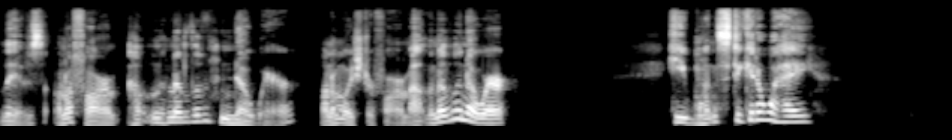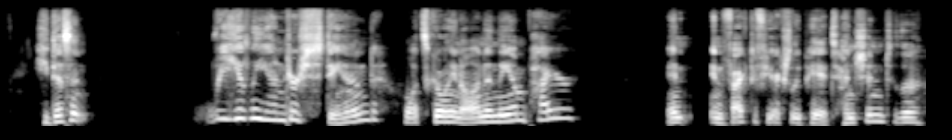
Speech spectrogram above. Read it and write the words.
lives on a farm out in the middle of nowhere, on a moisture farm out in the middle of nowhere. He wants to get away. He doesn't really understand what's going on in the empire. And in fact, if you actually pay attention to the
